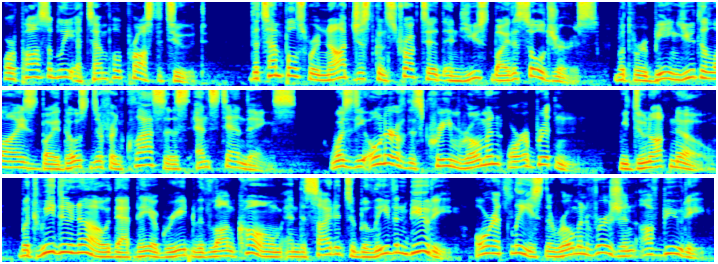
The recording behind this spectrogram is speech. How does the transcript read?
or possibly a temple prostitute. The temples were not just constructed and used by the soldiers, but were being utilized by those different classes and standings. Was the owner of this cream Roman or a Briton? We do not know, but we do know that they agreed with Lancôme and decided to believe in beauty, or at least the Roman version of beauty.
